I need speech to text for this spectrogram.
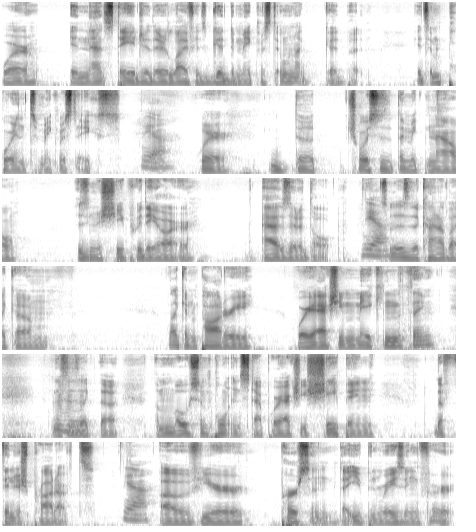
Where in that stage of their life, it's good to make mistakes. Well, not good, but it's important to make mistakes. Yeah. Where the choices that they make now is gonna shape who they are as an adult. Yeah. So this is the kind of like um like in pottery where you're actually making the thing. This is Mhm. like the the most important step where you're actually shaping the finished product yeah. of your person that you've been raising for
